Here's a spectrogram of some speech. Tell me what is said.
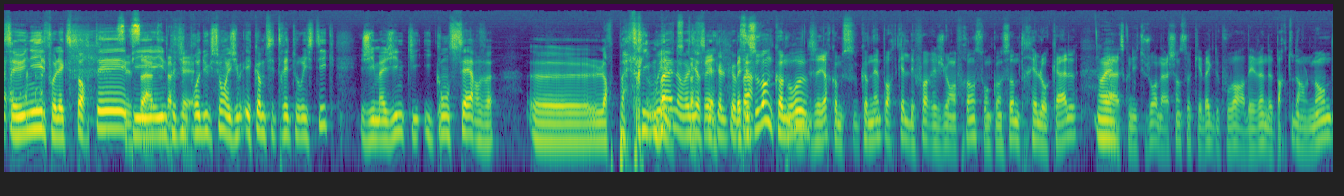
c'est- une île, il faut l'exporter, et puis ça, il y a une petite fait. production, et comme c'est très touristique, j'imagine qu'ils conservent euh, leur patrimoine, Oui, on va dire fait. quelque part. C'est souvent comme, d'ailleurs, comme, comme n'importe quelle des fois région en France où on consomme très local. Ouais. Euh, parce qu'on dit toujours, on a la chance au Québec de pouvoir avoir des vins de partout dans le monde.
